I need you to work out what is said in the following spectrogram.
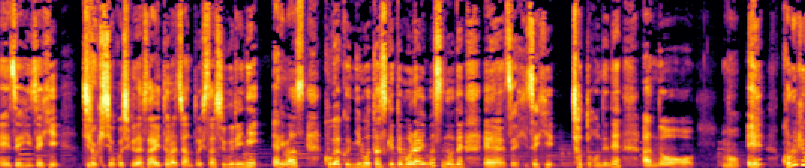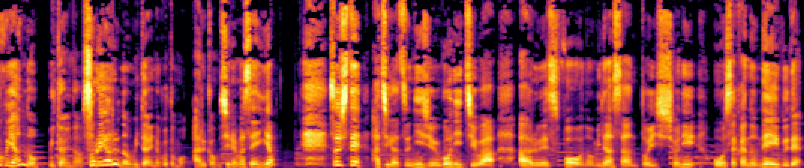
えー、ぜひぜひジロ吉お越しください。トラちゃんと久しぶりにやります。古賀くんにも助けてもらいますので、えー、ぜひぜひ、ちょっとほんでね、あのー、もう、え？この曲やんの？みたいな、それやるの？みたいなこともあるかもしれませんよ。そして8月25日は RS4 の皆さんと一緒に大阪のネイブで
